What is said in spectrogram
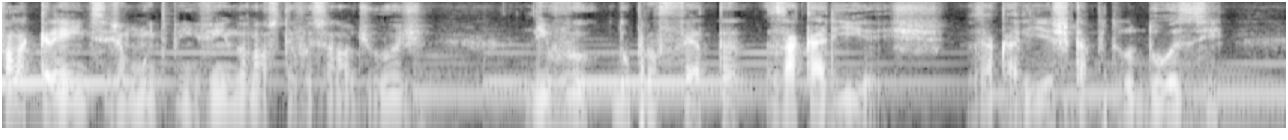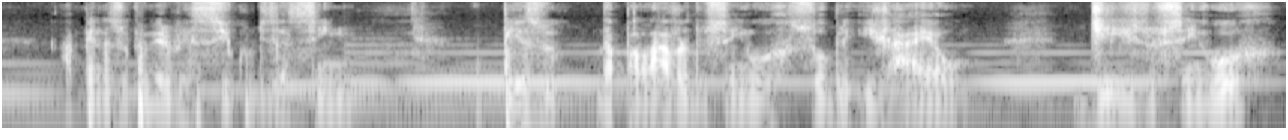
Fala crente, seja muito bem-vindo ao nosso devocional de hoje. Livro do profeta Zacarias. Zacarias, capítulo 12, apenas o primeiro versículo diz assim: O peso da palavra do Senhor sobre Israel. Diz o Senhor,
